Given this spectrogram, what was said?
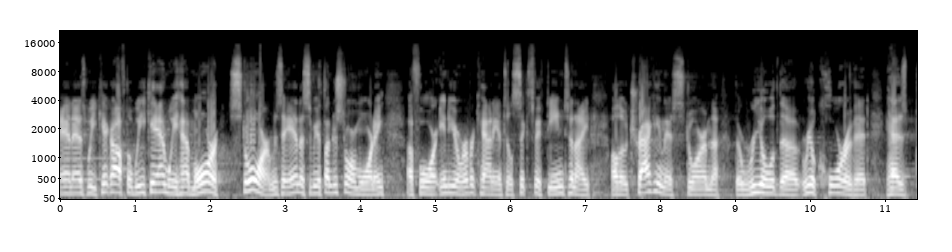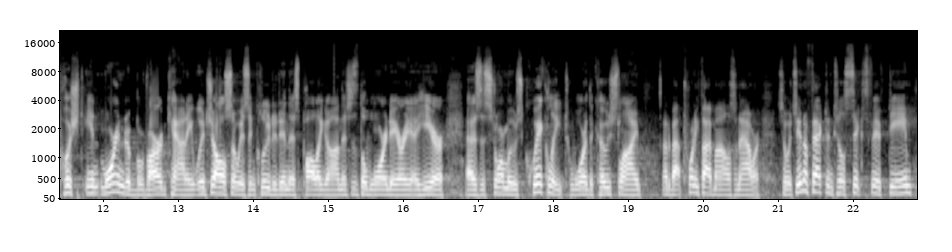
And as we kick off the weekend, we have more storms and a severe thunderstorm warning uh, for Indian River County until 6:15 tonight. Although tracking this storm, the, the real the real core of it has pushed in more into Brevard County, which also is included in this polygon. This is the warned area here as the storm moves quickly toward the coastline at about 25 miles an hour. So it's in effect until 6:15.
